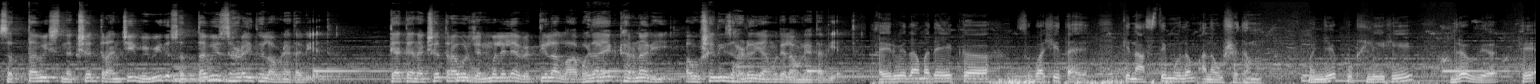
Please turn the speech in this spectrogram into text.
सत्तावीस नक्षत्रांची विविध सत्तावीस झाडं इथं लावण्यात आली आहेत. त्या त्या नक्षत्रावर जन्मलेल्या व्यक्तीला लाभदायक ठरणारी औषधी झाडं यामध्ये लावण्यात आली आहेत. आयुर्वेदामध्ये एक सुभाषित आहे की नास्ति मूलम अनौषधम. म्हणजे कुठलीही द्रव्य हे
